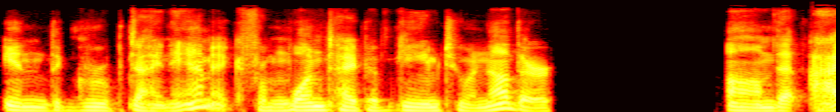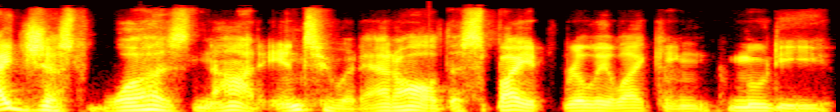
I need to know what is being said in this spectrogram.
in the group dynamic from one type of game to another um, that I just was not into it at all, despite really liking moody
